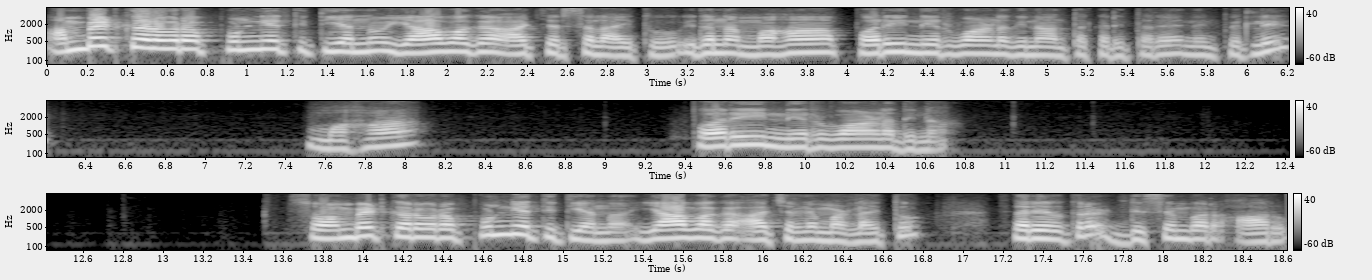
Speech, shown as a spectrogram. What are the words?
Ambedkar ಅವರ ಪುಣ್ಯತಿಥಿಯನ್ನು ಯಾವಾಗ ಆಚರಿಸಲಾಯಿತು? ಇದನ್ನು ಮಹಾ ಪರಿನಿರ್ವಾಣ ದಿನ ಅಂತ ಕರೀತಾರೆ. ನೆನಪಿರಲಿ? ಮಹಾ ಪರಿನಿರ್ವಾಣ ದಿನ. ಸೊ ಅಂಬೇಡ್ಕರ್ ಅವರ ಪುಣ್ಯತಿಥಿಯನ್ನು ಯಾವಾಗ ಆಚರಣೆ ಮಾಡಲಾಯಿತು? ಸರಿಯಾದ ಉತ್ತರ ಡಿಸೆಂಬರ್ ಆರು.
